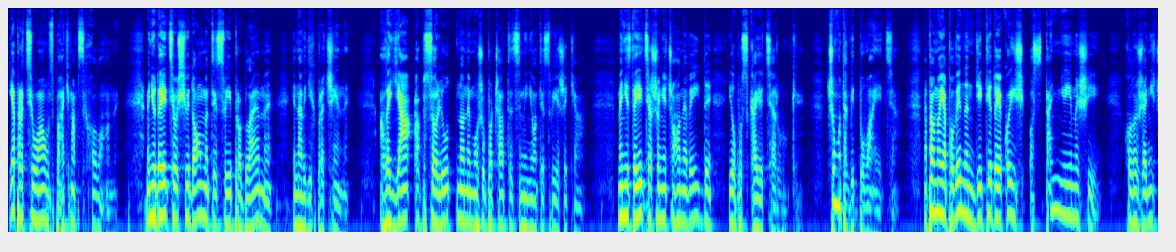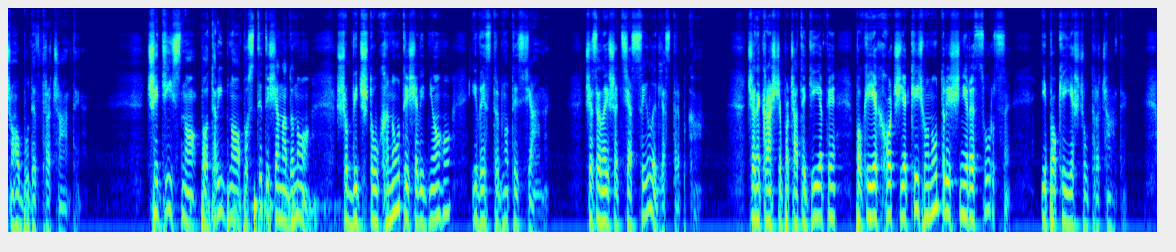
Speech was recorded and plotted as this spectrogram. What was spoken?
Я працював з багатьма психологами. Мені вдається усвідомити свої проблеми і навіть їх причини. Але я абсолютно не можу почати змінювати своє життя. Мені здається, що нічого не вийде і опускаються руки. Чому так відбувається? Напевно, я повинен дійти до якоїсь останньої межі, коли вже нічого буде втрачати. Чи дійсно потрібно опуститися на дно, щоб відштовхнутися від нього і вистрибнути з ями? Чи залишаться сили для стрибка? Чи не краще почати діяти, поки є хоч якісь внутрішні ресурси, і поки є що втрачати?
